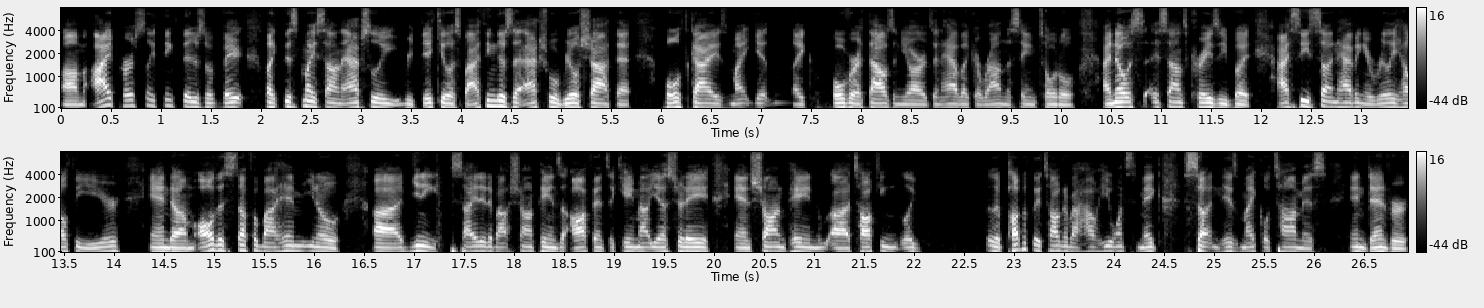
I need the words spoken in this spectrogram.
Um, I personally think there's a very like this might sound absolutely ridiculous, but I think there's an actual real shot that both guys might get like over a thousand yards and have like around the same total. I know it sounds crazy, but I see Sutton having a really healthy year, and um, all this stuff about him, you know, uh, being excited about Sean Payton's offense. It came out yesterday, and Sean Sean Payton uh, talking like uh, publicly talking about how he wants to make Sutton his Michael Thomas in Denver.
